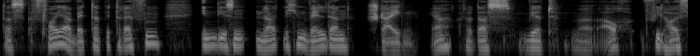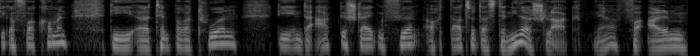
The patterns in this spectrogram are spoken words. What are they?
das Feuerwetter betreffen, in diesen nördlichen Wäldern steigen. Ja, also das wird äh, auch viel häufiger vorkommen. Die äh, Temperaturen, die in der Arktis steigen, führen auch dazu, dass der Niederschlag, ja, vor allem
